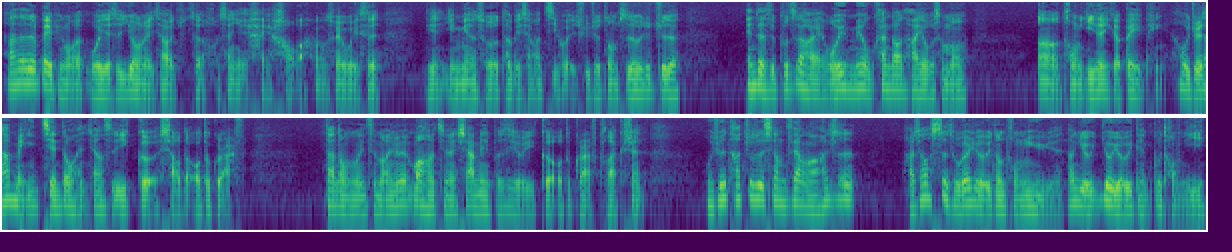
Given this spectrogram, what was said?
它的这个备品我，我也是用了一下，我觉得好像也还好啊，所以我也是也也没有说特别想要寄回去。就总之，我就觉得，Anders 不知道哎，我也没有看到它有什么。嗯，统一的一个备品，我觉得它每一间都很像是一个小的 autograph，大家懂我意思吗？因为万豪集团下面不是有一个 autograph collection，我觉得它就是像这样啊，它就是好像试图要有一种统一语言，然后又又有一点不统一，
